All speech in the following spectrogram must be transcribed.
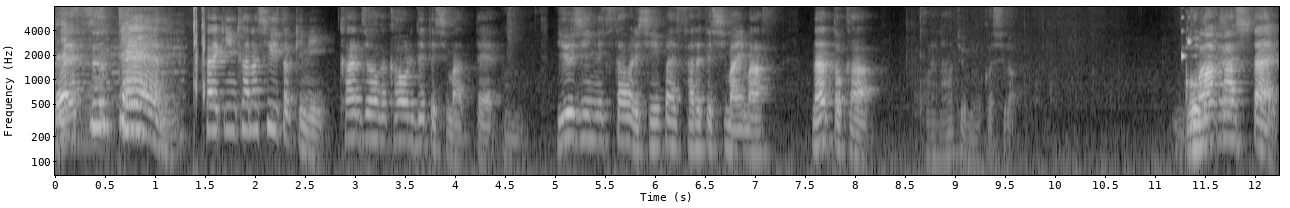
レッスン 10! 最近悲しい時に感情が顔に出てしまって、友人に伝わり心配されてしまいます。なんとかこれなんて読むのかしら。ごまかしたい。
